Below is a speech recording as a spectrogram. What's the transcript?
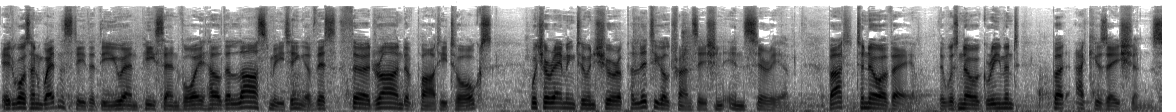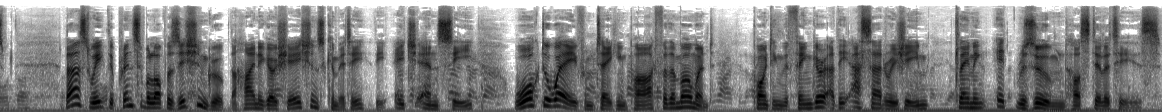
It was on Wednesday that the UN peace envoy held the last meeting of this third round of party talks, which are aiming to ensure a political transition in Syria. But to no avail. There was no agreement, but accusations. Last week, the principal opposition group, the High Negotiations Committee, the HNC, walked away from taking part for the moment, pointing the finger at the Assad regime, claiming it resumed hostilities.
